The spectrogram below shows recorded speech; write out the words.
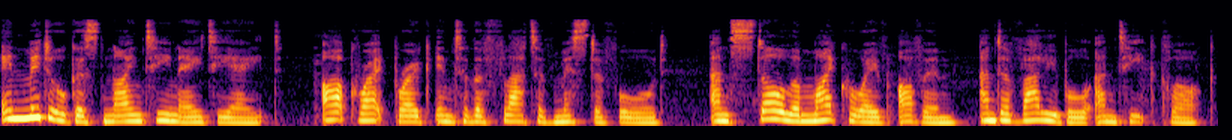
In mid-August 1988, Arkwright broke into the flat of Mr. Ford and stole a microwave oven and a valuable antique clock.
